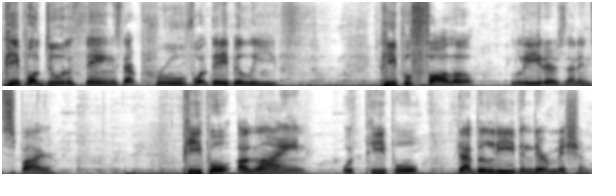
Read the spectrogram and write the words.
People do the things that prove what they believe. People follow leaders that inspire. People align with people that believe in their mission.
